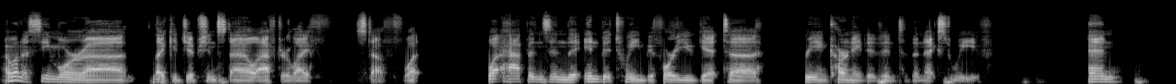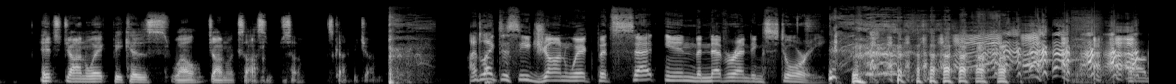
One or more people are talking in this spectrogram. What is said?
I want to see more uh, like Egyptian style afterlife stuff. What what happens in the in between before you get uh, reincarnated into the next weave? And it's John Wick because well, John Wick's awesome, so it's got to be John. Wick. I'd like to see John Wick, but set in the never-ending story. Um,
